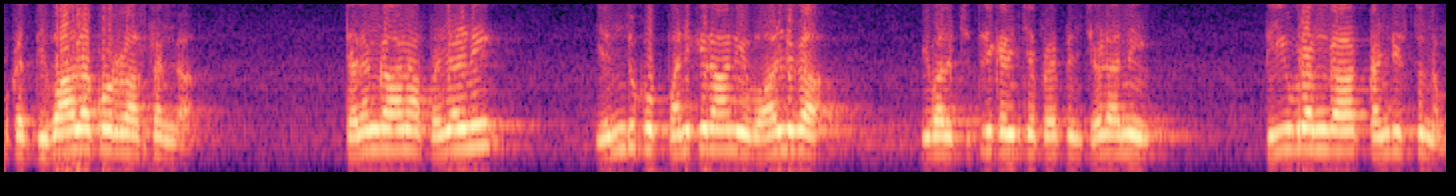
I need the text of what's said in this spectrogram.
ఒక దివాలాకోరు రాష్ట్రంగా తెలంగాణ ప్రజల్ని ఎందుకు పనికిరాని వాళ్ళుగా ఇవాళ చిత్రీకరించే ప్రయత్నం చేయడాన్ని తీవ్రంగా ఖండిస్తున్నాం.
